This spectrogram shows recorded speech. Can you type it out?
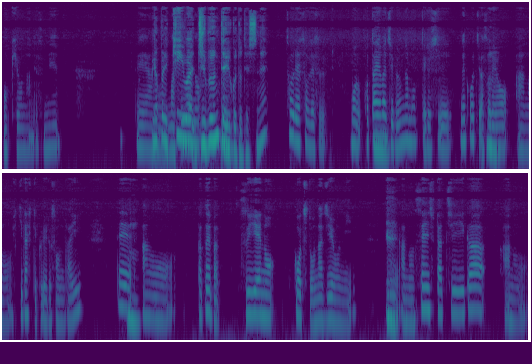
目標なんですね。で、あのやっぱりまあキーは自分ということですね。そうです、そうです。もう答えは自分が持ってるし、ね、コーチはそれを、あの、引き出してくれる存在。で、うんあの、例えば、水泳のコーチと同じように、えねあの、選手たちが、あの、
